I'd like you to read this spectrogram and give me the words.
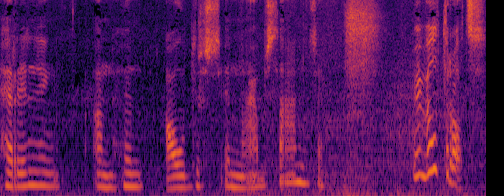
herinnering aan hun ouders en nabestaanden. Ik ben wel trots.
